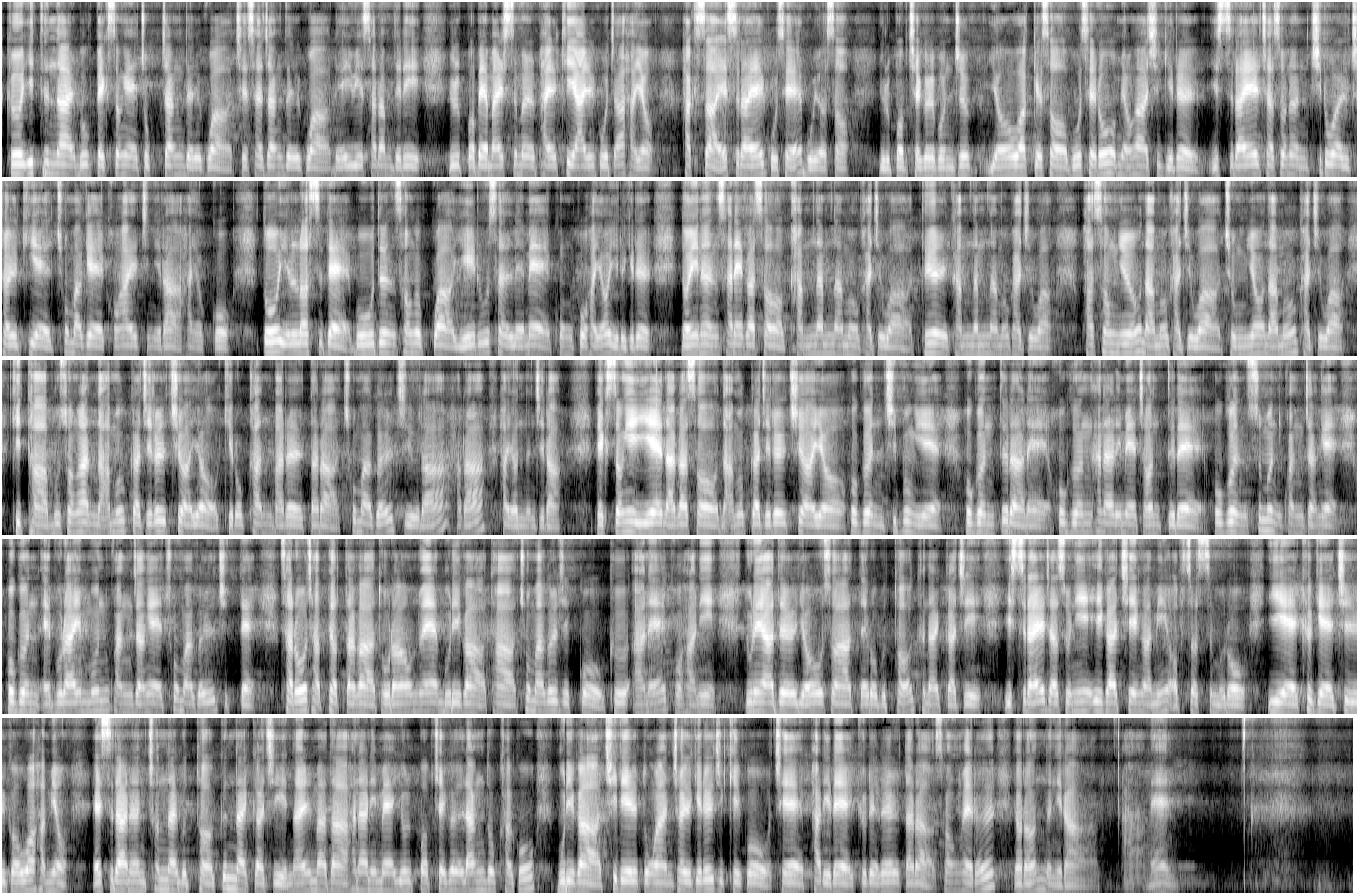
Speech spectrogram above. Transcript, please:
그 이튿날 묵 백성의 족장들과 제사장들과 레위 사람들이 율법의 말씀을 밝히 알고자 하여 학사 에스라의 곳에 모여서 율법책을 본즉 여호와께서 모세로 명하시기를 이스라엘 자손은 7월 절기에 초막에 거할지니라 하였고 또 일러스되 모든 성읍과 예루살렘에 공포하여 이르기를 너희는 산에 가서 감람나무 가지와 들 감람나무 가지와 화석류 나무 가지와 종려 나무 가지와 기타 무성한 나무가지를 취하여 기록한 바를 따라 초막을 지으라 하라 하였는지라. 백성이 이에 나가서 나뭇가지를 취하여 혹은 지붕 위에 혹은 뜰 안에 혹은 하나님의 전뜰에 혹은 숨은 광장에 혹은 에브라임 문 광장에 초막을 짓되 사로잡혔다가 돌아온 후에 무리가 다 초막을 짓고 그 안에 거하니 눈의 아들 여호수아 때로부터 그날까지 이스라엘 자손이 이같이 행함이 없었으므로 이에 크게 즐거워하며 에스라는 첫날부터 끝날까지 날마다 하나님의 율법책을 낭독하고 무리가 7일 동안 절기를 지키고 제 8일에 규례를 따라 성회를 열었느니라. 아멘.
